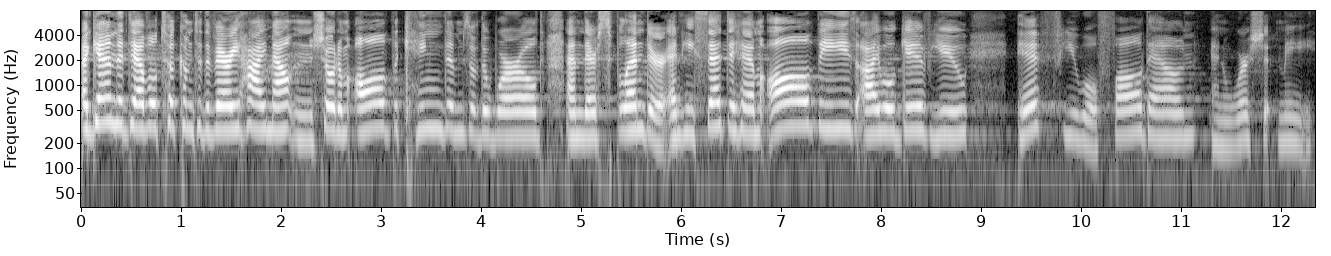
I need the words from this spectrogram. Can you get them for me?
Again, the devil took him to the very high mountain, showed him all the kingdoms of the world and their splendor. And he said to him, All these I will give you if you will fall down and worship me.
